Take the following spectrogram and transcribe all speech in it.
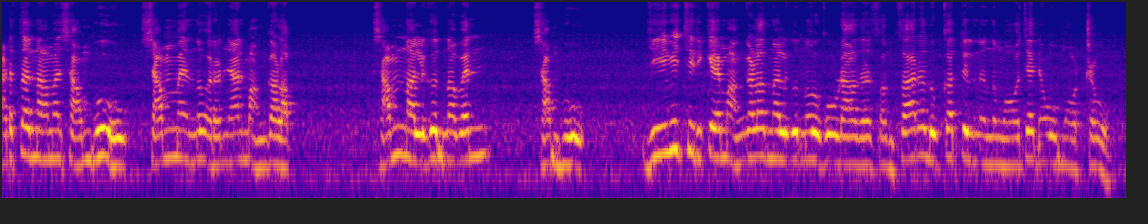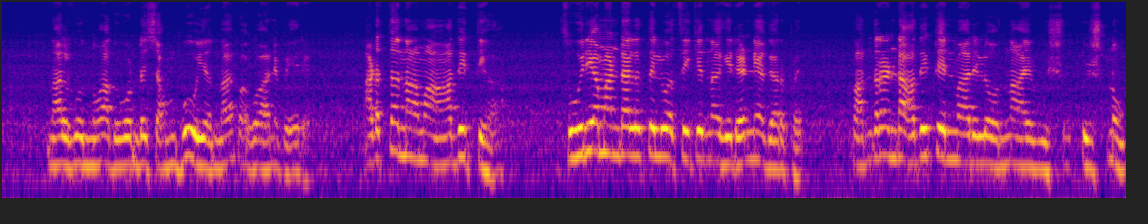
അടുത്ത നാമം ശംഭു. ശം എന്ന് പറഞ്ഞാൽ മംഗളം. ശം നൽകുന്നവൻ ശംഭു. ജീവിച്ചിരിക്കെ മംഗളം നൽകുന്നു കൂടാതെ സംസാര ദുഃഖത്തിൽ നിന്ന് മോചനവും മോക്ഷവും. നൽകുന്നു. അതുകൊണ്ട് ശംഭു എന്ന ഭഗവാന് പേര്. അടുത്ത നാമം ആദിത്യ. സൂര്യമണ്ഡലത്തിൽ വസിക്കുന്ന ഹിരണ്യഗർഭൻ. പന്ത്രണ്ട് ആദിത്യന്മാരിൽ ഒന്നായ വിഷു വിഷ്ണു.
